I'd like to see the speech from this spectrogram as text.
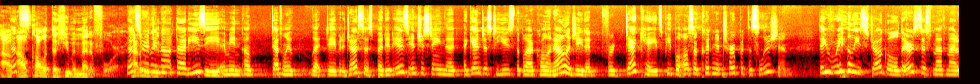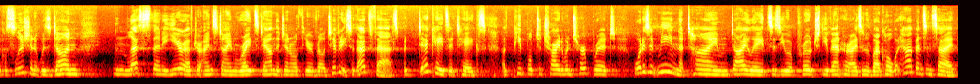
I'll, I'll, call it the human metaphor. That's really not that? that easy. I mean i'll definitely let david address this but it is interesting that again just to use the black hole analogy that for decades people also couldn't interpret the solution. They really struggled. There's this mathematical solution. It was done in less than a year after Einstein writes down the general theory of relativity. So that's fast, but decades it takes of people to try to interpret what does it mean that time dilates as you approach the event horizon of the black hole? What happens inside?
